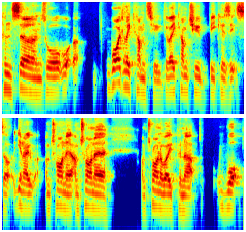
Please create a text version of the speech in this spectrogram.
concerns, or why do they come to you? Do they come to you because it's uh, you know I'm trying to I'm trying to I'm trying to open up what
